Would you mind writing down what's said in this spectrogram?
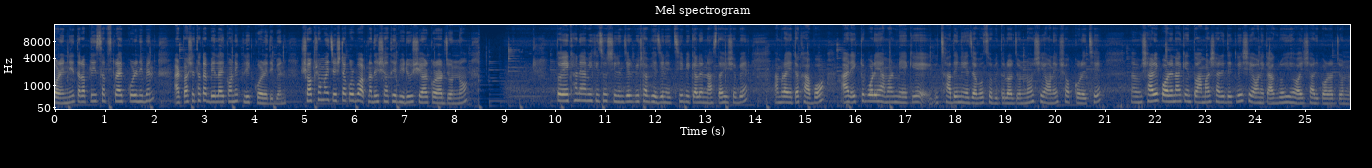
করেননি, তারা প্লিজ সাবস্ক্রাইব করে নেবেন। আর পাশে থাকা বেল আইকনে ক্লিক করে দিবেন। সব সময় চেষ্টা করব আপনাদের সাথে ভিডিও শেয়ার করার জন্য। তো এখানে আমি কিছু সিরিঞ্জের পিঠা ভেজে নিচ্ছি, বিকালের নাস্তা হিসেবে। আমরা এটা খাব। আর একটু পরে আমার মেয়েকে ছাদে নিয়ে যাব ছবি তোলার জন্য। সে অনেক শখ করেছে। শাড়ি পরে না, কিন্তু আমার শাড়ি দেখলেই সে অনেক আগ্রহী হয় শাড়ি পরার জন্য।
